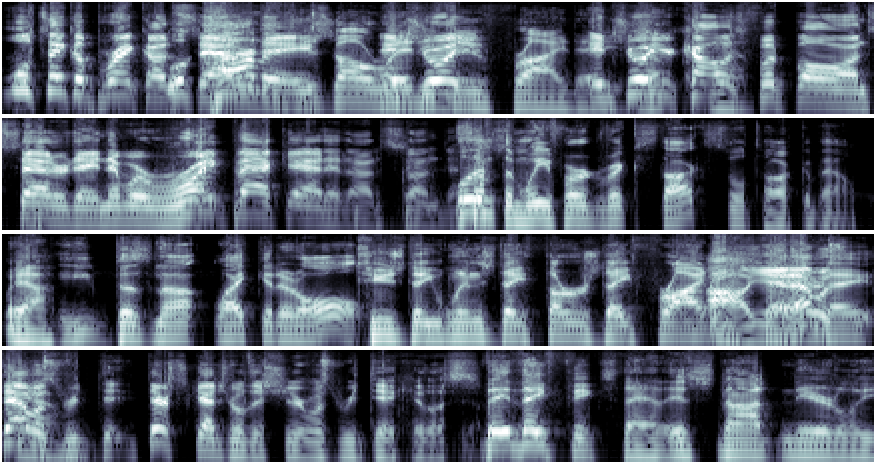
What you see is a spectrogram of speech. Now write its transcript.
we'll take a break on Well, Saturdays. colleges already enjoy, do Fridays. Enjoy Yep, your college yeah. football on Saturday, and then we're right back at it on Sunday. something we've heard Rick Stockstill talk about. Yeah. He does not like it at all. Tuesday, Wednesday, Thursday, Friday. oh yeah, that was that Yeah. was their schedule this year was ridiculous. They they fixed that. It's not nearly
